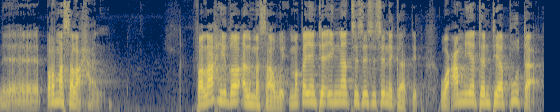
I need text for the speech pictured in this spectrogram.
e, permasalahan. Falahidha al masawi maka yang dia ingat sisi-sisi negatif. Wa amya dan dia buta.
